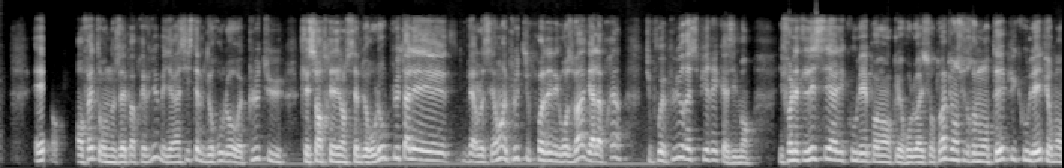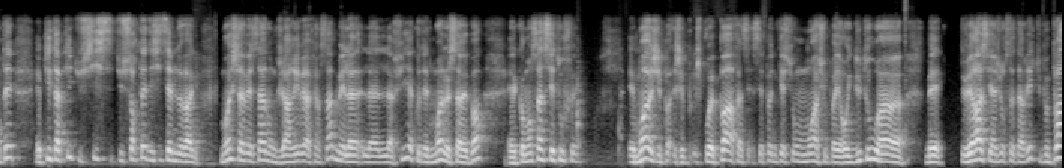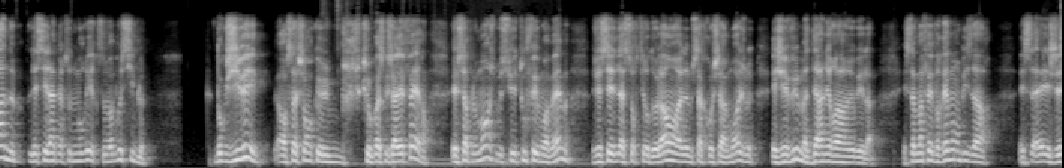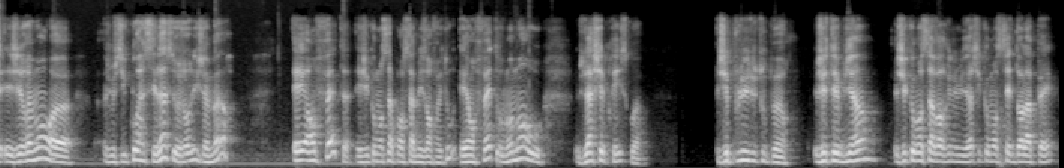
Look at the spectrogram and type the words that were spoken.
Et en fait, on ne nous avait pas prévenu, mais il y avait un système de rouleau. Et plus tu te laissais dans le système de rouleau, plus tu allais vers l'océan, et plus tu prenais des grosses vagues. Et à l'après, tu pouvais plus respirer quasiment. Il fallait te laisser aller couler pendant que les rouleaux allaient sur toi, puis ensuite remonter, puis couler, puis remonter. Et petit à petit, tu, sortais des systèmes de vagues. Moi, je savais ça, donc j'arrivais à faire ça, mais la, fille à côté de moi ne le savait pas. Elle commençait à s'étouffer. Et moi, je pouvais pas. Enfin, c'est pas une question. Moi, je suis pas héroïque du tout. Hein, mais tu verras, si un jour ça t'arrive, tu peux pas ne laisser la personne mourir. C'est pas possible. Donc j'y vais, en sachant que je ne sais pas ce que j'allais faire. Et simplement, je me suis étouffé moi-même. J'ai essayé de la sortir de là, elle s'accrochait à moi, et j'ai vu ma dernière arriver là. Et ça m'a fait vraiment bizarre. Et, j'ai vraiment, euh, je me suis dit, quoi, c'est là, c'est aujourd'hui je meurs? Et en fait, et j'ai commencé à penser à mes enfants et tout. Et en fait, au moment où je lâchais prise, quoi, j'ai plus du tout peur. J'étais bien. J'ai commencé à avoir une lumière. J'ai commencé à être dans la paix.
